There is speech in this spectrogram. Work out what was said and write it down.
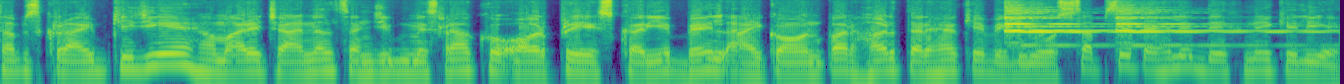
सब्सक्राइब कीजिए हमारे चैनल संजीव मिश्रा को और प्रेस करिए बेल आइकॉन पर हर तरह के वीडियो सबसे पहले देखने के लिए।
